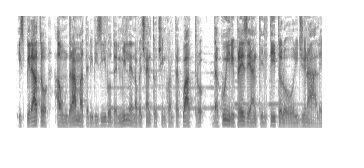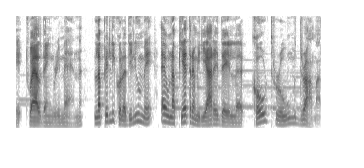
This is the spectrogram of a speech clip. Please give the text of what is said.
Ispirato a un dramma televisivo del 1954, da cui riprese anche il titolo originale Twelve Angry Men, la pellicola di Lumet è una pietra miliare del courtroom drama,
